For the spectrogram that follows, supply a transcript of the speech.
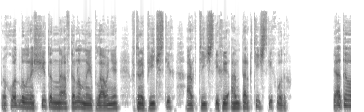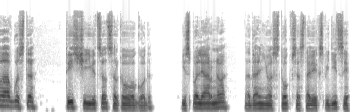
Поход был рассчитан на автономное плавание в тропических, арктических и антарктических водах. 5 августа 1940 года из Полярного на Дальний Восток в составе экспедиции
